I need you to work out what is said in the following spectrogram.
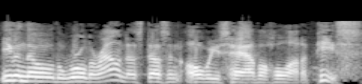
even though the world around us doesn't always have a whole lot of peace.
